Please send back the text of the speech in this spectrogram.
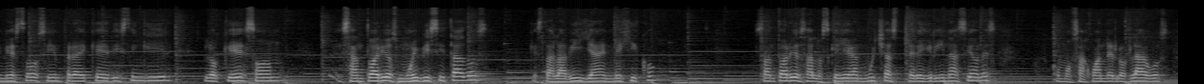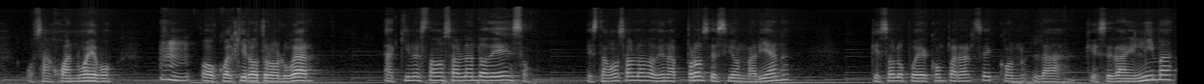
En esto siempre hay que distinguir lo que son santuarios muy visitados, que está la Villa en México, santuarios a los que llegan muchas peregrinaciones, como San Juan de los Lagos o San Juan Nuevo o cualquier otro lugar. Aquí no estamos hablando de eso, estamos hablando de una procesión mariana que solo puede compararse con la que se da en Lima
